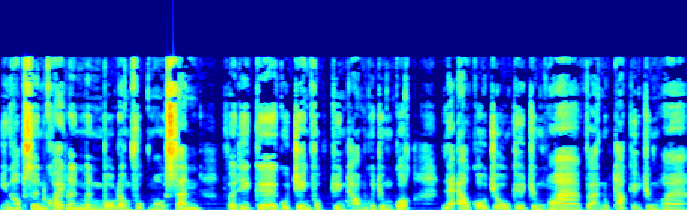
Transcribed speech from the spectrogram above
Những học sinh khoác lên mình bộ đồng phục màu xanh với thiết kế của trang phục truyền thống của Trung Quốc là áo cổ trụ kiểu Trung Hoa và nút thắt kiểu Trung Hoa.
